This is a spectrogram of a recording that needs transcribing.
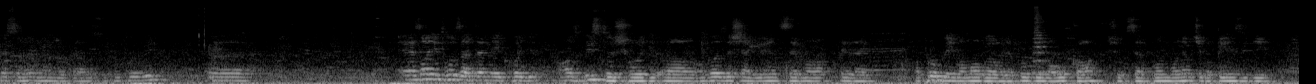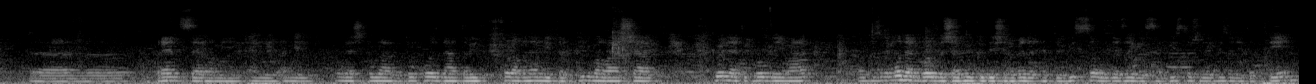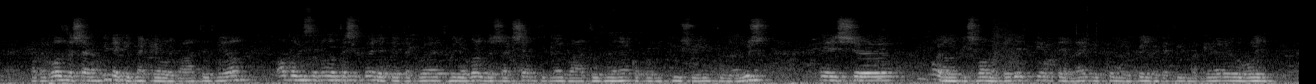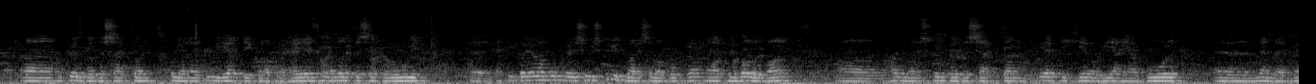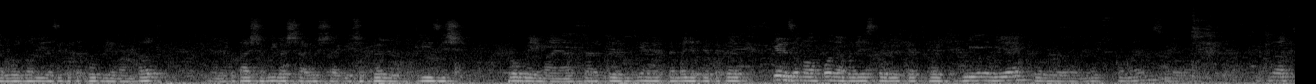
Köszönöm, nem voltál hosszú Ez annyit hozzátennék, hogy az biztos, hogy a, gazdasági rendszer ma tényleg a probléma maga, vagy a probléma oka sok szempontból, nem csak a pénzügyi rendszer, ami, ami, ami óriási problémákat okoz, de hát ahogy korábban említett klímaválság, környezeti problémák, az bizony a modern gazdaság működésére vezethető vissza, ugye ez egészen biztos, hogy egy bizonyított tény. Hát a gazdaságnak mindenképp meg kell hogy változnia, abban viszont adott esetben egyetértek veled, hogy a gazdaság sem tud megváltozni, nem kap valami külső impulzus, és ö, olyanok is vannak egyébként, tényleg, komoly könyveket írnak erről, hogy a közgazdaságtant hogyan lehet új értékalapra helyezni, adott esetben új etikai alapokra és új spirituális alapokra, mert hogy valóban a hagyományos közgazdaságtan értékhierarchiájából nem lehet megoldani ezeket a problémákat, a társadalmi igazságosság és a környezeti krízis problémáját. Tehát ilyen értem egyetértek el. Kérdezem a panelban résztvevőket, hogy do you want to react or make comments? Or if not,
